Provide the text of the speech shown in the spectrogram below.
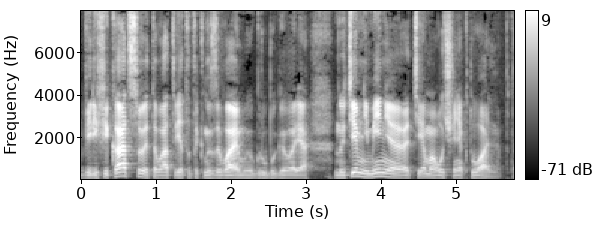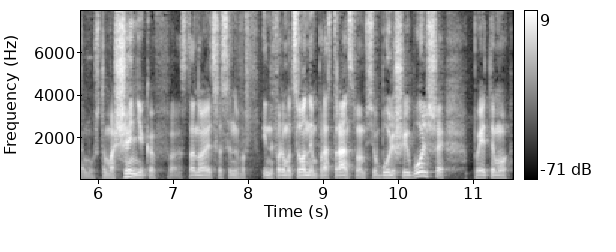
верификацию этого ответа, так называемую, грубо говоря. Но, тем не менее, тема очень актуальна, потому что мошенников э, становится с информационным пространством все больше и больше, поэтому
